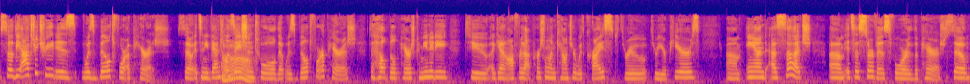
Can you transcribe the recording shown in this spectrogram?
so the Acts Retreat is was built for a parish. So it's an evangelization Ah. tool that was built for a parish to help build parish community. To again offer that personal encounter with Christ through through your peers, um, and as such, um, it's a service for the parish. So,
